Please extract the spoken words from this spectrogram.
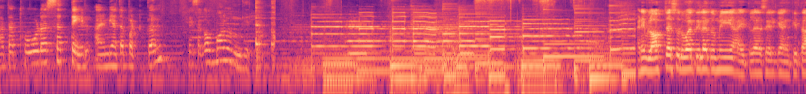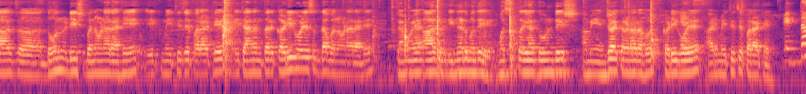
आता थोडंसं तेल आणि मी आता पटकन हे सगळं मळून घेते. आणि ब्लॉगच्या सुरुवातीला तुम्ही ऐकलं असेल की अंकिता आज दोन डिश बनवणार आहे. एक मेथीचे पराठे आणि त्यानंतर कढी गोळे सुद्धा बनवणार आहे. त्यामुळे आज डिनरमध्ये मस्त या दोन डिश आम्ही एन्जॉय करणार आहोत. कढी गोळे आणि मेथीचे पराठे. एकदम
